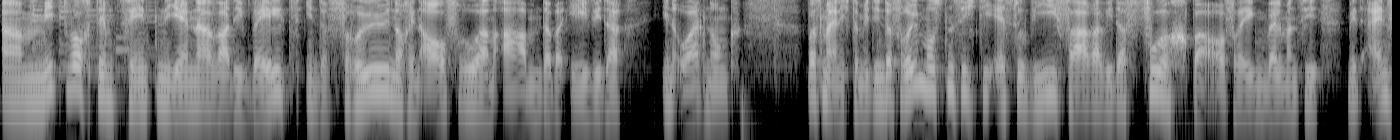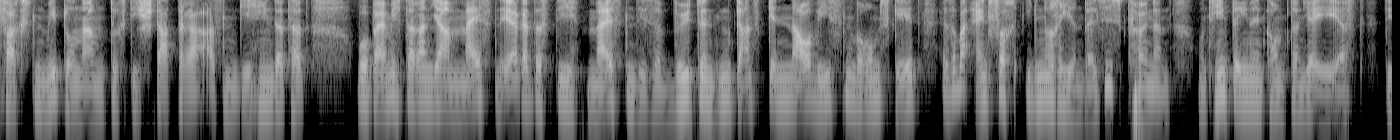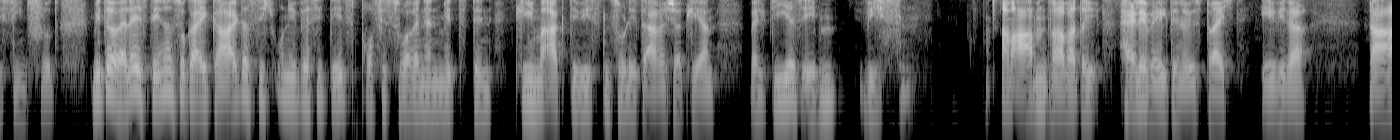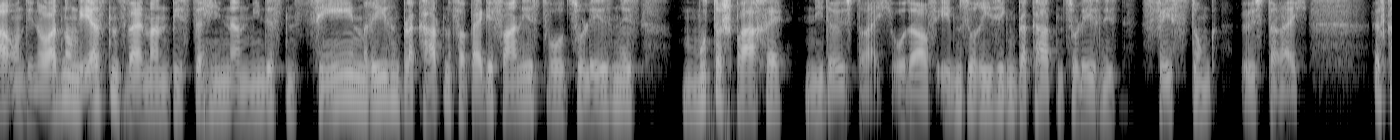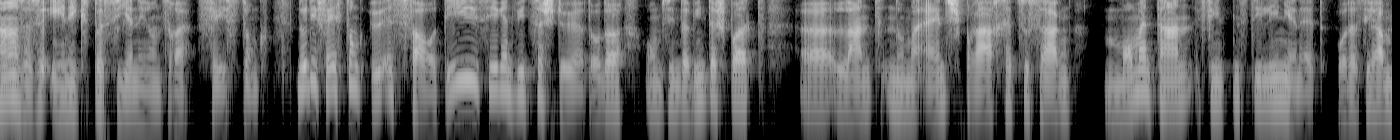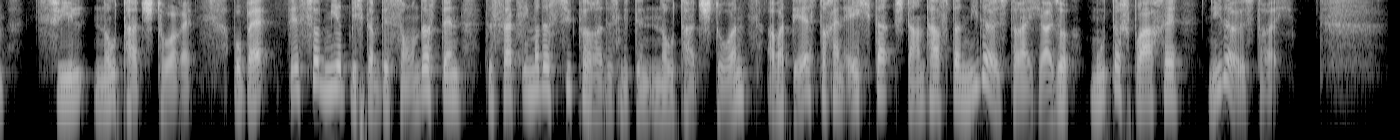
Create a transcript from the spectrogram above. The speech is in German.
Am Mittwoch, dem 10. Jänner, war die Welt in der Früh noch in Aufruhr, am Abend aber eh wieder in Ordnung. Was meine ich damit? In der Früh mussten sich die SUV-Fahrer wieder furchtbar aufregen, weil man sie mit einfachsten Mitteln am durch die Stadt rasen gehindert hat. Wobei mich daran ja am meisten ärgert, dass die meisten dieser Wütenden ganz genau wissen, worum es geht, es aber einfach ignorieren, weil sie es können. Und hinter ihnen kommt dann ja eh erst die Sintflut. Mittlerweile ist denen sogar egal, dass sich Universitätsprofessorinnen mit den Klimaaktivisten solidarisch erklären, weil die es eben wissen. Am Abend war aber die heile Welt in Österreich eh wieder da und in Ordnung. Erstens, weil man bis dahin an mindestens zehn Riesenplakaten vorbeigefahren ist, wo zu lesen ist Muttersprache Niederösterreich oder auf ebenso riesigen Plakaten zu lesen ist Festung Österreich. Es kann uns also eh nichts passieren in unserer Festung. Nur die Festung ÖSV, die ist irgendwie zerstört oder um es in der Wintersportland äh, Nummer 1 Sprache zu sagen, Momentan finden sie die Linie nicht oder sie haben zu viel No-Touch-Tore. Wobei, das verwirrt mich dann besonders, denn das sagt immer der Sykerer, das mit den No-Touch-Toren, aber der ist doch ein echter, standhafter Niederösterreicher, also Muttersprache Niederösterreich.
